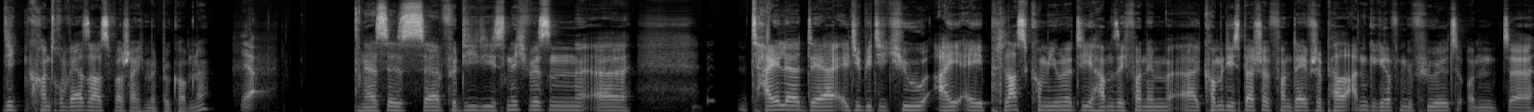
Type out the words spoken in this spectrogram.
die Kontroverse hast du wahrscheinlich mitbekommen, ne? Ja. Es ist äh, für die, die es nicht wissen, äh, Teile der LGBTQIA Plus Community haben sich von dem äh, Comedy Special von Dave Chappelle angegriffen gefühlt und äh,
